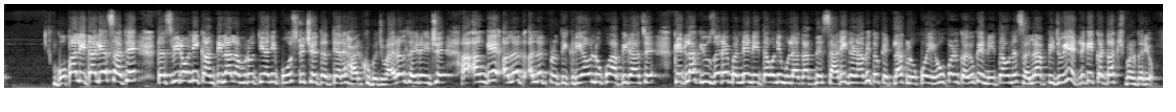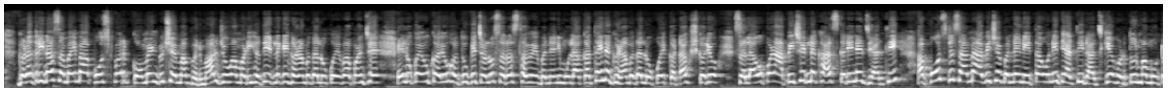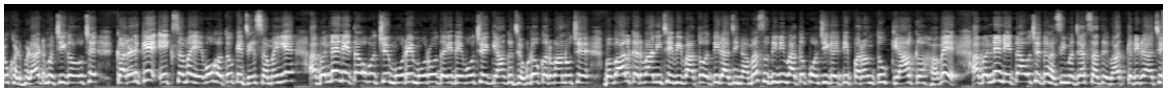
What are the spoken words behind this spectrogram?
ગોપાલ ઇટાલિયા સાથે તસવીરોની કાંતિલાલ અમૃતિયાની પોસ્ટ છે તે અત્યારે હાલ ખૂબ જ વાયરલ થઈ રહી છે. આ અંગે અલગ અલગ પ્રતિક્રિયાઓ લોકો આપી રહ્યા છે. કેટલાક યુઝરે બંને નેતાઓની મુલાકાતને સારી ગણાવી તો કેટલાક લોકો એવું પણ કહ્યું કે નેતાઓને સલાહ આપવી જોઈએ એટલે કે કટાક્ષ પણ કર્યો. ગણતરીના સમયમાં આ પોસ્ટ પર કોમેન્ટ છે, એમાં ભરમાર જોવા મળી હતી એટલે કે ઘણા બધા લોકો એવા પણ છે. એ લોકો એવું કહ્યું હતું કે ચલો સરસ થયું એ બંનેની મુલાકાત થઈને ઘણા બધા લોકોએ કટાક્ષ કર્યો. સલાહો પણ આપી છે એટલે ખાસ કરીને જ્યારથી આ પોસ્ટ સામે આવી છે બંને નેતાઓની. ત્યારથી રાજકીય વર્તુળમાં મોટો ખળભળાટ મચી ગયો છે. કારણ કે એક સમય એવો હતો કે જે સમયે આ બંને નેતાઓ વચ્ચે મોરે મોરો દઈ દેવો છે, ક્યાંક ઝઘડો કરવાનો છે બવાલ કરવાની છે એવી વાતો હતી. રાજીનામા સુધીની વાતો પહોંચી ગઈ હતી, પરંતુ ક્યાંક હવે આ બંને નેતાઓ છે તે હસી મજાક સાથે વાત કરી રહ્યા છે.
